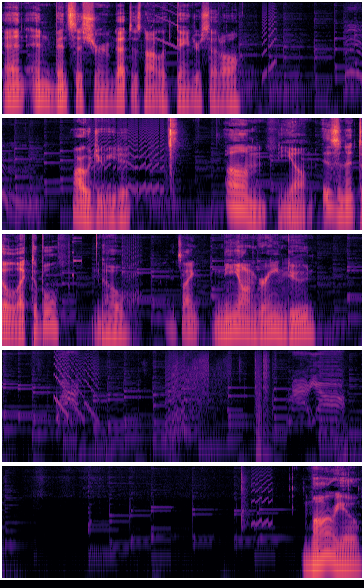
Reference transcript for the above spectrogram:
An Invincishroom. That does not look dangerous at all. Why would you eat it? Um, yum. Isn't it delectable? No. It's like neon green, dude. Mario?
